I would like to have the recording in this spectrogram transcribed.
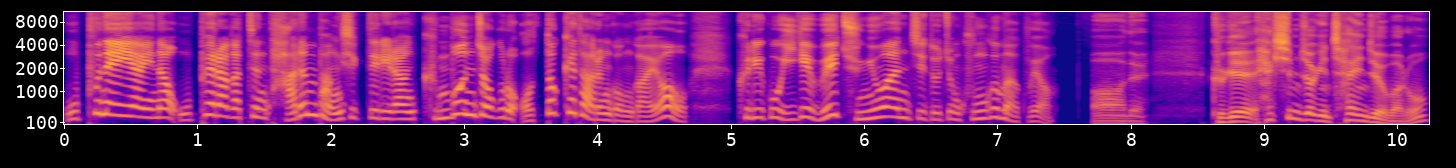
오픈 AI나 오페라 같은 다른 방식들이랑 근본적으로 어떻게 다른 건가요? 그리고 이게 왜 중요한지도 좀 궁금하고요. 아, 네. 그게 핵심적인 차이인지요, 바로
